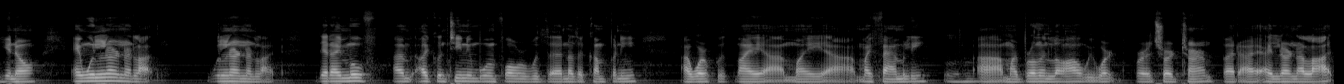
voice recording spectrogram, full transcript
you know, and we learn a lot. We learn a lot. Then I move, I, I continue moving forward with another company. I work with my uh, my uh, my family, uh, my brother-in-law. We worked for a short term, but I, I learned a lot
